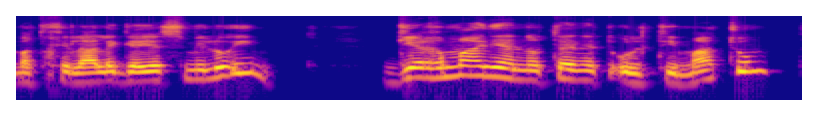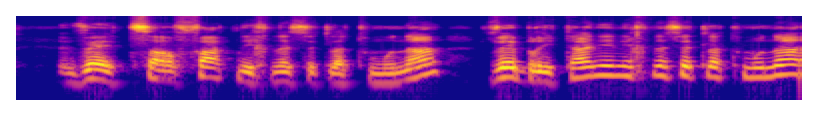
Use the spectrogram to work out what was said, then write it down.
מתחילה לגייס מילואים. גרמניה נותנת אולטימטום, וצרפת נכנסת לתמונה, ובריטניה נכנסת לתמונה,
